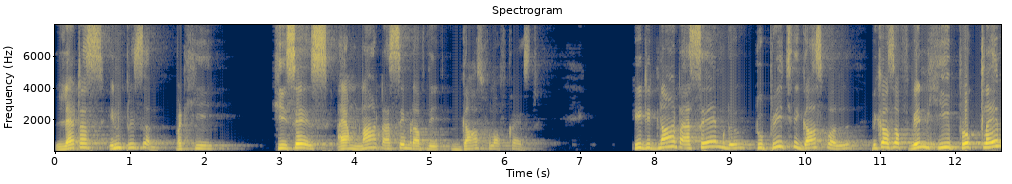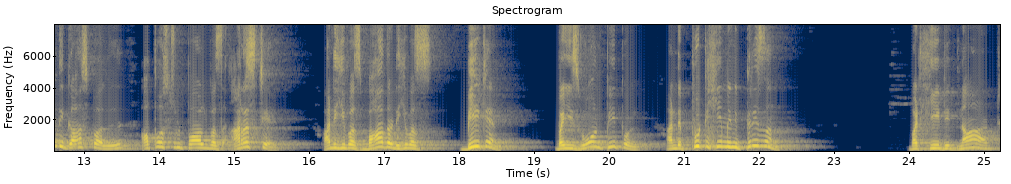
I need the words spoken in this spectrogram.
letters in prison. But he, he says, I am not ashamed of the gospel of Christ. He did not ashamed to preach the gospel because of when he proclaimed the gospel, Apostle Paul was arrested and he was bothered, he was beaten by his own people and they put him in prison. But he did not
